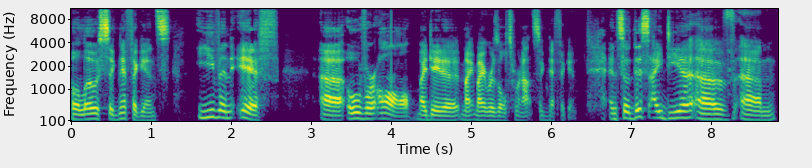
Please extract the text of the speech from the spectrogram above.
below significance, even if uh, overall, my data, my, my results were not significant. And so this idea of um,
